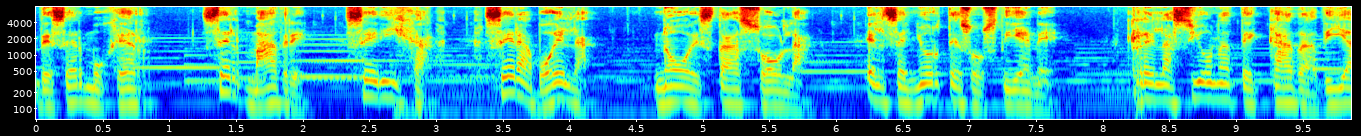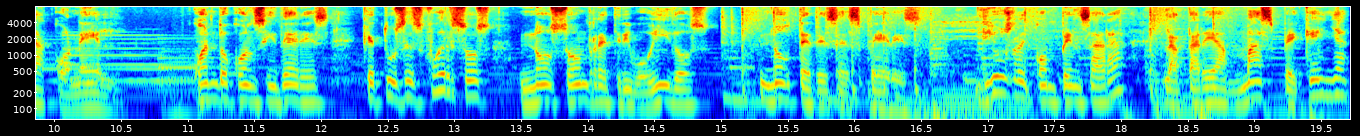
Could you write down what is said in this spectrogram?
de ser mujer, ser madre, ser hija, ser abuela. No estás sola. El Señor te sostiene. Relaciónate cada día con Él. Cuando consideres que tus esfuerzos no son retribuidos, no te desesperes. Dios recompensará la tarea más pequeña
